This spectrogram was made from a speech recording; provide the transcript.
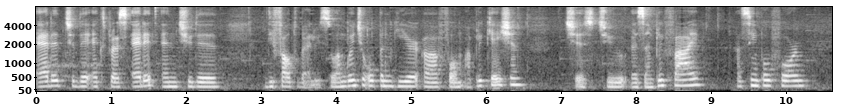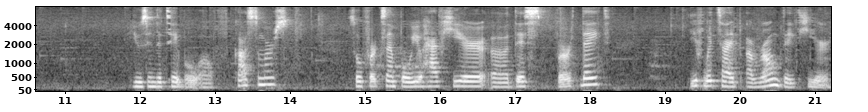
added to the Express Edit and to the default values. So I'm going to open here a form application just to exemplify a simple form using the table of customers. So for example, you have here uh, this birth date. If we type a wrong date here,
